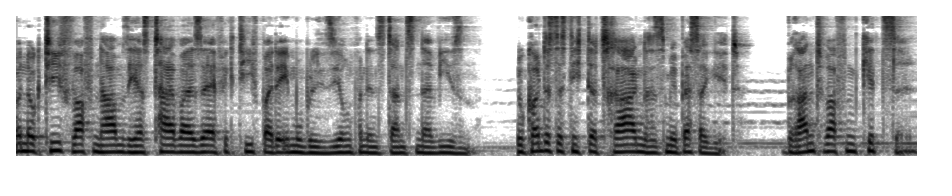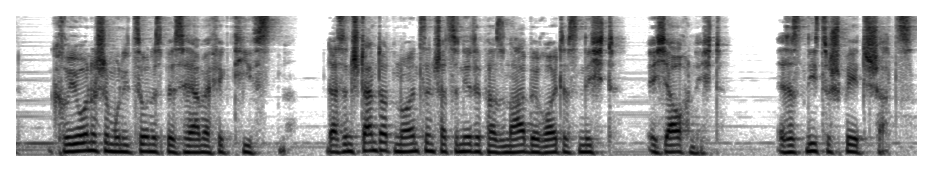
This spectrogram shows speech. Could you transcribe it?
Konduktivwaffen haben sich erst teilweise effektiv bei der Immobilisierung von Instanzen erwiesen. Du konntest es nicht ertragen, dass es mir besser geht. Brandwaffen kitzeln. Kryonische Munition ist bisher am effektivsten. Das in Standort 19 stationierte Personal bereut es nicht. Ich auch nicht. Es ist nie zu spät, Schatz.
